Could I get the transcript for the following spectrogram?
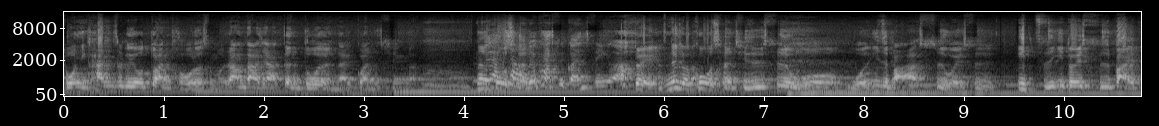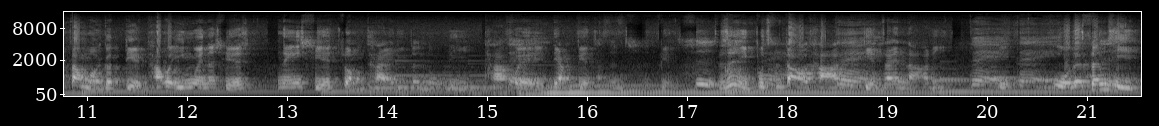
说你看这个又断头了什么，让大家更多人来关心了，那个过程我就开始关心了，对，那个过程其实是我我一直把它视为是一直一堆失败到某一个点，它会因为那些。那一些状态，你的努力，它会量变产生质变，是，只是你不知道它点在哪里。对对，我的身体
